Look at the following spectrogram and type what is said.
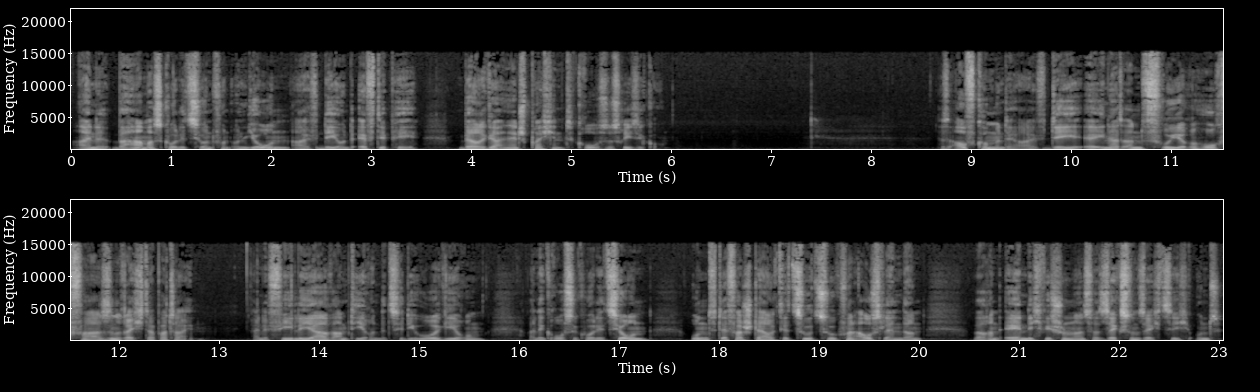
Eine Bahamas-Koalition von Union, AfD und FDP berge ein entsprechend großes Risiko. Das Aufkommen der AfD erinnert an frühere Hochphasen rechter Parteien. Eine viele Jahre amtierende CDU-Regierung, eine große Koalition und der verstärkte Zuzug von Ausländern waren ähnlich wie schon 1966 und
